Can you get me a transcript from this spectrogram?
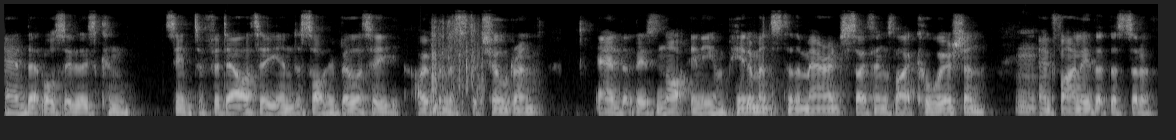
and that also there's consent to fidelity, indissolubility, openness to children, and that there's not any impediments to the marriage, so things like coercion. And finally that the sort of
